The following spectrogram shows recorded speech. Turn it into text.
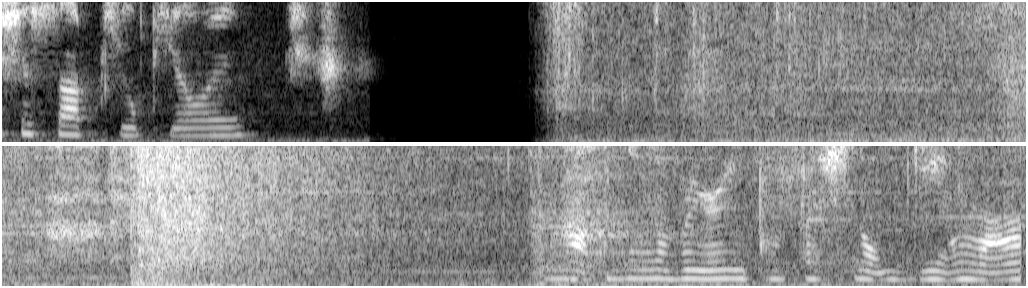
should stop pew pewing. Not being a very professional gamer.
